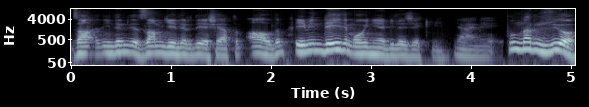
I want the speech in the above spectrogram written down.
Zam, indirim de zam gelir diye şey yaptım aldım. Emin değilim oynayabilecek miyim? Yani bunlar üzüyor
